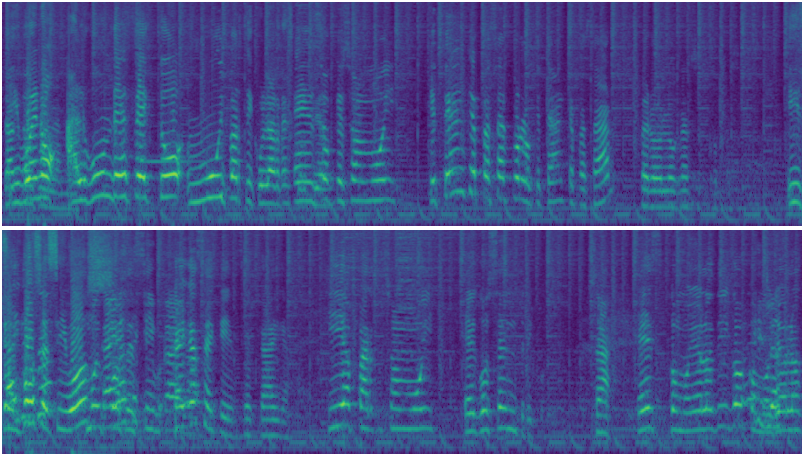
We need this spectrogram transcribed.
da Y bueno, algún defecto muy particular de escorpión. Eso que son muy. que tengan que pasar por lo que tengan que pasar, pero logran sus cosas. ¿Y son Cáigase, posesivos? Muy Cáigase posesivos. quien caiga. Cáigase que se caiga. Y aparte son muy egocéntricos. O sea, es como yo lo digo, como la- yo lo,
